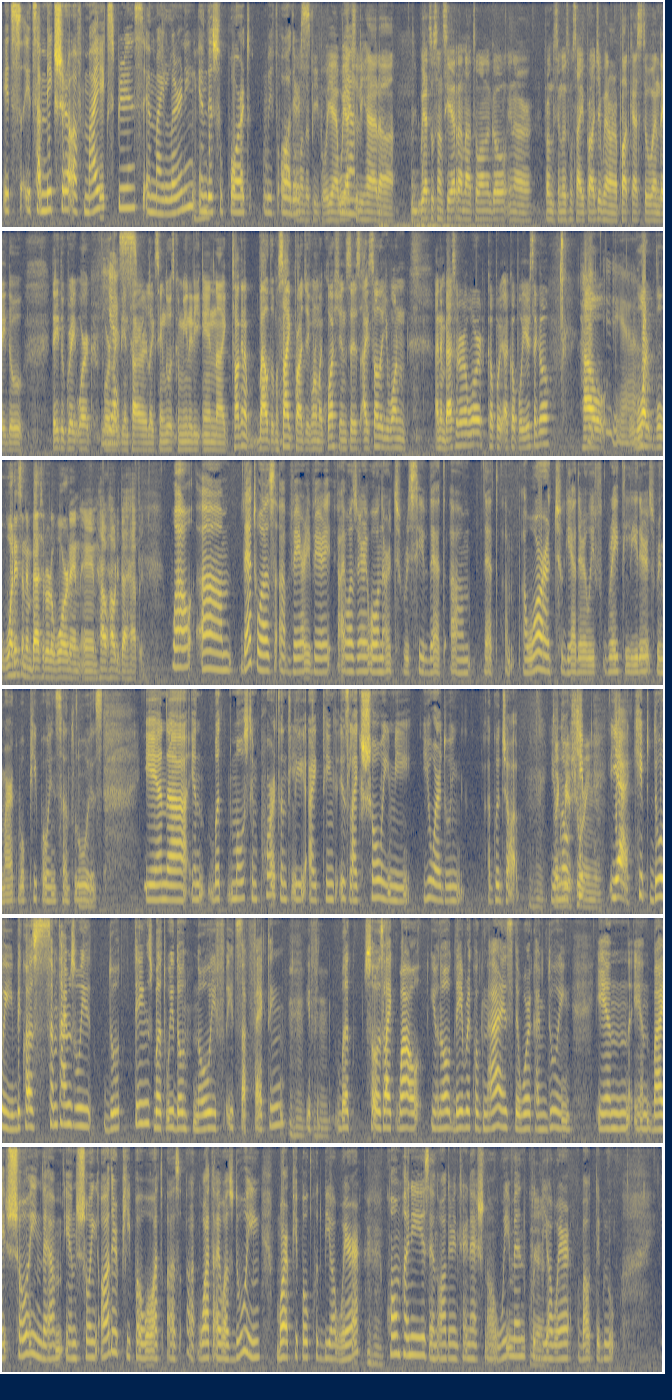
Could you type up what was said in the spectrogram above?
it's it's a mixture of my experience and my learning Mhm. and the support with From others other people. Yeah, we Yeah. actually had uh, we had Susan Sierra not too long ago in our from the St. Louis Mosaic Project. We had on our podcast too, and they do they do great work for like the entire like St. Louis community. And like talking about the Mosaic Project, one of my questions is I saw that you won an ambassador award couple a couple years ago. How Yeah. what what is an ambassador award and and how how did that happen? well um, that was a very very i was very honored to receive that um, that um, award together with great leaders remarkable people in st louis and uh, and but most importantly i think is like showing me you are doing a good job You like know, reassuring keep- you. yeah keep doing because sometimes we do things but we don't know if it's affecting Mhm, if mhm. but so it's like wow you know they recognize the work i'm doing and and by showing them and showing other people what was uh, what i was doing more people could be aware Mhm. companies and other international women could Yeah. be aware about the group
